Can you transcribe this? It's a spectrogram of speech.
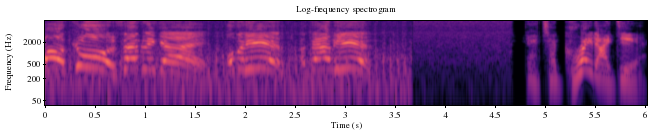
Oh, cool! Family Guy! Over here! I'm down here! That's a great idea.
